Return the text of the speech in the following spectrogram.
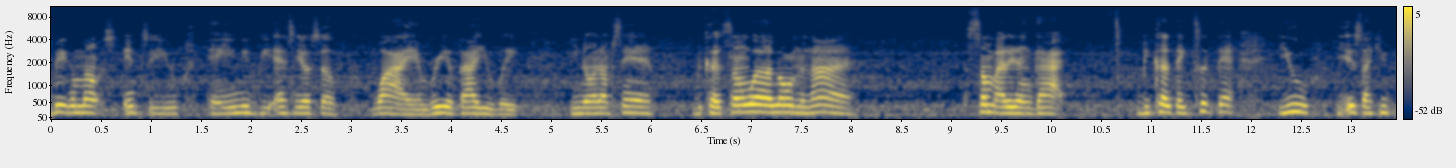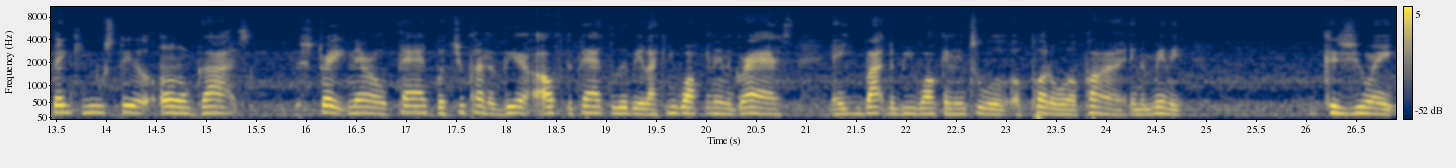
big amounts into you and you need to be asking yourself why and reevaluate. You know what I'm saying? Because somewhere along the line somebody done got because they took that you it's like you think you still on God's straight narrow path but you kind of veer off the path a little bit like you walking in the grass and you about to be walking into a, a puddle or a pond in a minute. Because you ain't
